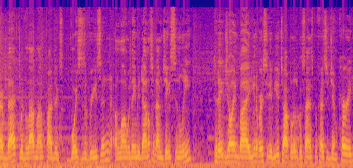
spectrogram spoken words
Are back with the Loudmouth Project's Voices of Reason, along with Amy Donaldson. I'm Jasen Lee. Today, joined by University of Utah political science professor Jim Curry.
